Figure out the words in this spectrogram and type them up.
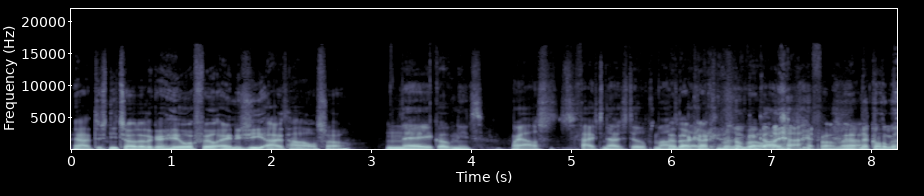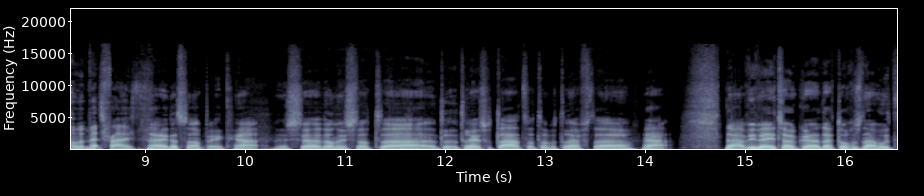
ja, het is niet zo dat ik er heel erg veel energie uithaal of zo. Nee, ik ook niet. Maar ja, als het 15.000 euro per maand Ja, daar krijg je dan dan wel al, ja, van. Ja. Dan kom ik wel met bed vooruit. Nee, dat snap ik. Ja, dus eh, dan is dat eh, het, het resultaat wat dat betreft. eh, ja, nou, wie weet zou ik daar toch eens naar moet,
